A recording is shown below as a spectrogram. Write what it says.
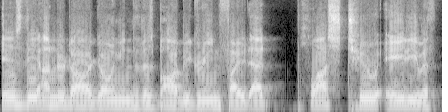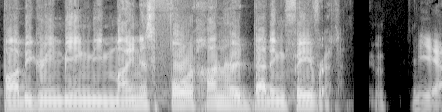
is the underdog going into this Bobby Green fight at plus 280 with Bobby Green being the minus 400 betting favorite. Yeah.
